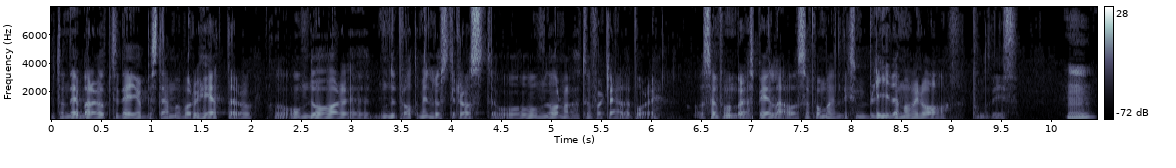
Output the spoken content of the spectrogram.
Utan det är bara upp till dig att bestämma vad du heter och, om, du har, om du pratar med en lustig röst och, om du har några tuffa kläder på dig. Och sen får man börja spela och så får man liksom bli där man vill vara på något vis. Mm.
